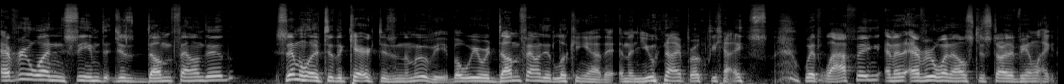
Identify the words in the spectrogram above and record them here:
everyone seemed just dumbfounded, similar to the characters in the movie. But we were dumbfounded looking at it. And then you and I broke the ice with laughing. And then everyone else just started being like,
